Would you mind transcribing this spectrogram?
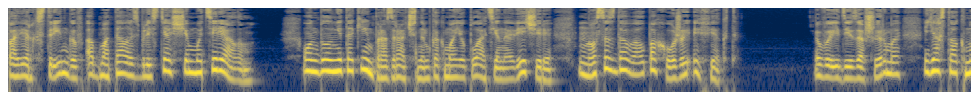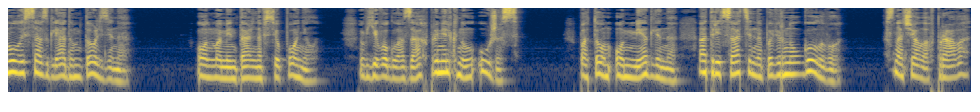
Поверх стрингов обмоталась блестящим материалом. Он был не таким прозрачным, как мое платье на вечере, но создавал похожий эффект. Выйдя из-за ширмы, я столкнулась со взглядом Тользина. Он моментально все понял. В его глазах промелькнул ужас. Потом он медленно, отрицательно повернул голову. Сначала вправо,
